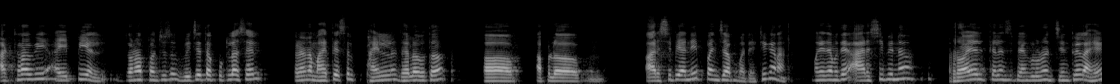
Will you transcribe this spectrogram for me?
अठरावी आय पी एल दोन हजार पंचवीस विजेता कुठला असेल? सगळ्यांना माहिती असेल फायनल झालं होतं अं, आपलं आर सी बी आणि पंजाबमध्ये ठीक आहे ना? मग याच्यामध्ये आर सी बीनं रॉयल चॅलेंज बँगलोरनं जिंकलेलं आहे.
